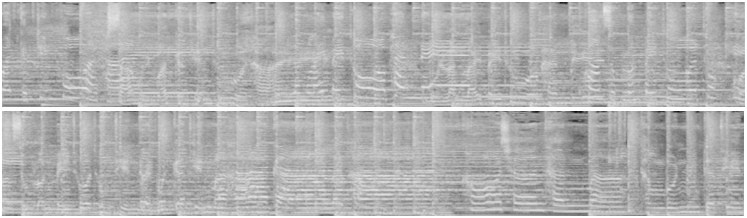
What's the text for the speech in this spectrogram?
วัดกฐินทั่วไทยสามหมื่นวัดกระถินทั่วไทยหลั่งไหลไปทั่วแผ่นดิบุญนหลั่งไหลไปทั่วแผ่นดิน ความสุขล้นไปทั่วทุกทิความศสุขล้นไปทั่วทุกถิ่นด้วยบุญกระถินมหากาลทานขอเชิญท่านมาทำบุญกระถิน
